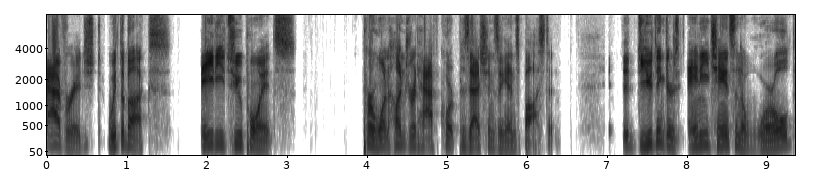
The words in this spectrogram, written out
averaged with the Bucks 82 points per 100 half court possessions against Boston. Do you think there's any chance in the world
